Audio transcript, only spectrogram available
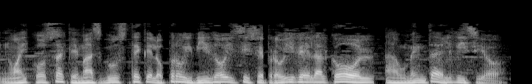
No hay cosa que más guste que lo prohibido y si se prohíbe el alcohol, aumenta el vicio.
